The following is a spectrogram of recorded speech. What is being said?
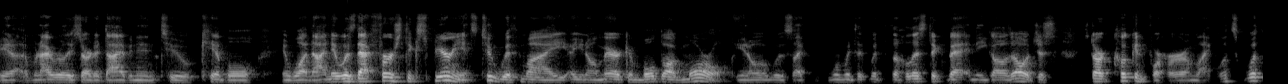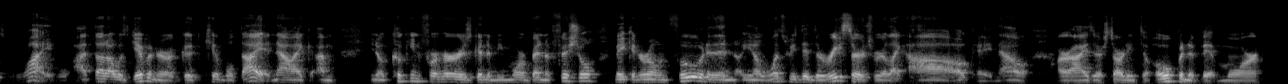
you know, when I really started diving into kibble and whatnot, and it was that first experience too with my, you know, American Bulldog Moral. You know, it was like when went to, with the holistic vet and he goes, "Oh, just start cooking for her." I'm like, "What's what's why?" I thought I was giving her a good kibble diet. Now I, I'm, you know, cooking for her is going to be more beneficial, making her own food. And then, you know, once we did the research, we were like, "Ah, okay, now our eyes are starting to open a bit more."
